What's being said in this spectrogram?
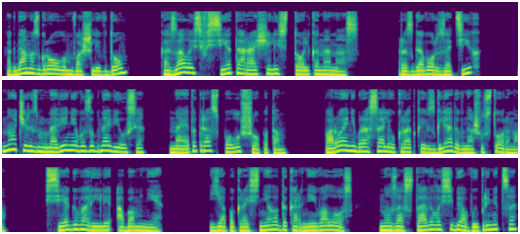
Когда мы с Гроулом вошли в дом, казалось, все таращились только на нас. Разговор затих, но через мгновение возобновился, на этот раз полушепотом. Порой они бросали украдкой взгляды в нашу сторону. Все говорили обо мне. Я покраснела до корней волос, но заставила себя выпрямиться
